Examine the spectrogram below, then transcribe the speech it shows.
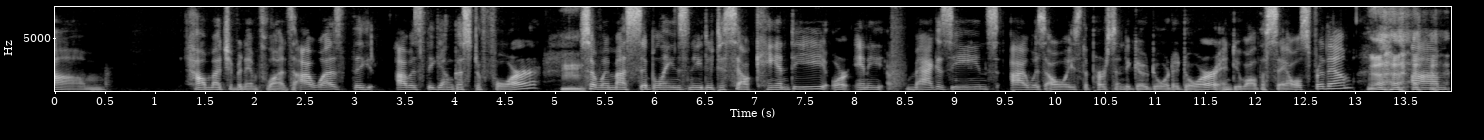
um, how much of an influence I was the I was the youngest of four. Mm. So when my siblings needed to sell candy or any magazines, I was always the person to go door to door and do all the sales for them. um,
